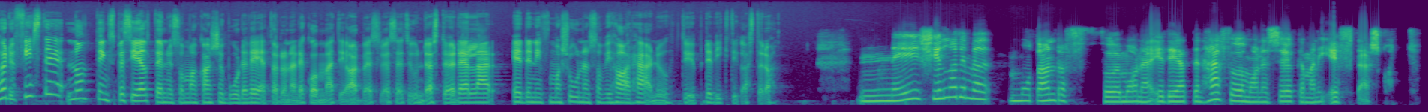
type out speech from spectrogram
Hördu, finns det någonting speciellt ännu som man kanske borde veta då när det kommer till arbetslöshetsunderstöd, eller är den informationen som vi har här nu typ det viktigaste då? Nej, skillnaden med, mot andra förmåner är det att den här förmånen söker man i efterskott.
